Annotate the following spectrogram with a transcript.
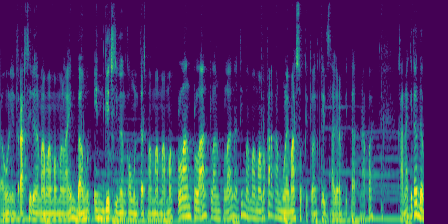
Bangun interaksi dengan mama-mama lain, bangun engage dengan komunitas mama-mama, pelan-pelan, pelan-pelan nanti mama-mama kan akan mulai masuk gitu kan ke Instagram kita. Kenapa? Karena kita udah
